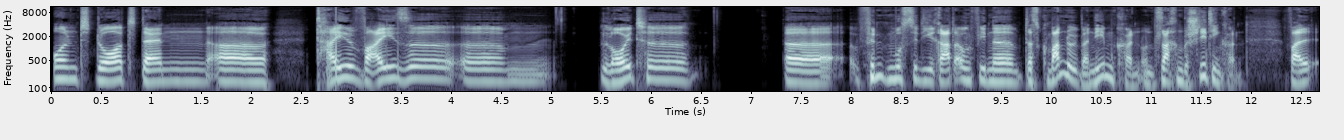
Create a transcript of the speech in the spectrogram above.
und dort dann äh, teilweise ähm, Leute äh, finden musste, die gerade irgendwie eine, das Kommando übernehmen können und Sachen bestätigen können. Weil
